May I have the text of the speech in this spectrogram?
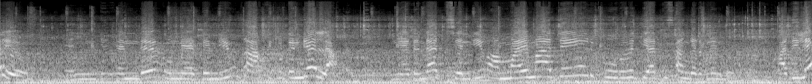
അറിയോ എന്റെ എന്റെ ഉണ്ണേട്ടന്റെയും കാർത്തിക്കുട്ടന്റെയും അല്ല. ഉണ്ണേട്ടന്റെ അച്ഛന്റെയും അമ്മായിമാരുടെയും ഒരു പൂർവ വിദ്യാർത്ഥി സംഘടന ഉണ്ട് അതിലെ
